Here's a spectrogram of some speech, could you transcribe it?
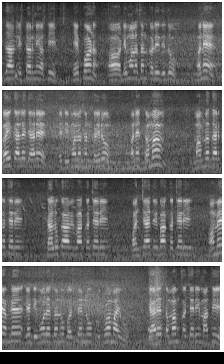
હજાર લીટરની હતી. એ પણ ડિમોલેશન કરી દીધું. અને ગઈકાલે જ્યારે એ ડિમોલેશન કર્યું, અને તમામ મામલતદાર કચેરી, તાલુકા વિભાગ કચેરી, પંચાયત વિભાગ કચેરી, અમે એમને જે ડિમોલેશનનું બસ સ્ટેન્ડનું પૂછવામાં આવ્યું, ત્યારે તમામ કચેરીમાંથી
